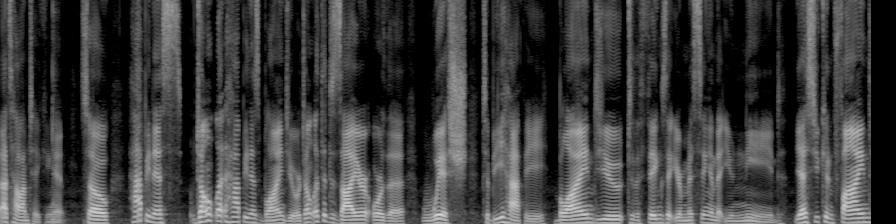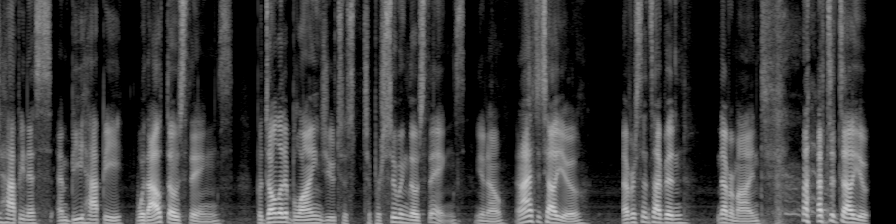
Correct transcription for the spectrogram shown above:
That's how I'm taking it. So, happiness, don't let happiness blind you, or don't let the desire or the wish to be happy blind you to the things that you're missing and that you need. Yes, you can find happiness and be happy without those things, but don't let it blind you to, to pursuing those things, you know? And I have to tell you, ever since I've been, never mind, I have to tell you,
